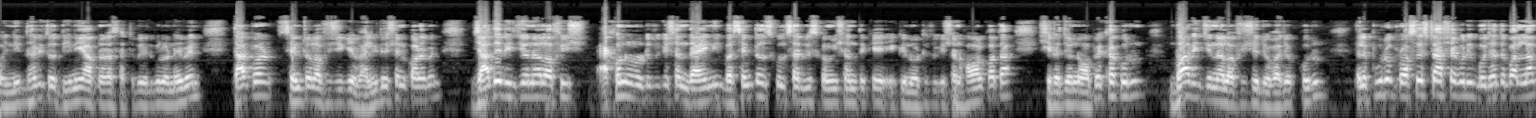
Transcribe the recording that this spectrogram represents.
ওই নির্ধারিত দিনে আপনারা সার্টিফিকেটগুলো নেবেন। তারপর সেন্ট্রাল অফিসে গিয়ে ভ্যালিডেশন করাবেন। যাদের রিজিওনাল অফিস এখনও নোটিফিকেশন দেয়নি বা সেন্ট্রাল স্কুল সার্ভিস কমিশন থেকে একটি নোটিফিকেশন হওয়ার কথা, সেটার জন্য অপেক্ষা করুন বা রিজিওনাল অফিসে যোগাযোগ করুন। তাহলে পুরো প্রসেসটা আশা করি বোঝাতে পারলাম।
